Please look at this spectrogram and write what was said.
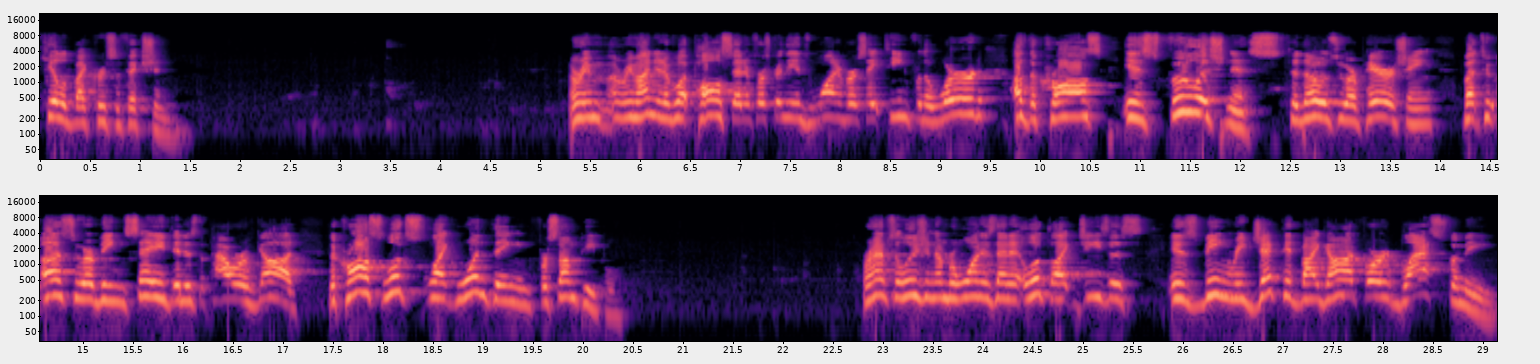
killed by crucifixion. I'm reminded of what Paul said in 1 Corinthians 1 and verse 18 For the word of the cross is foolishness to those who are perishing, but to us who are being saved, it is the power of God. The cross looks like one thing for some people. Perhaps illusion number one is that it looked like Jesus is being rejected by God for blasphemy.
